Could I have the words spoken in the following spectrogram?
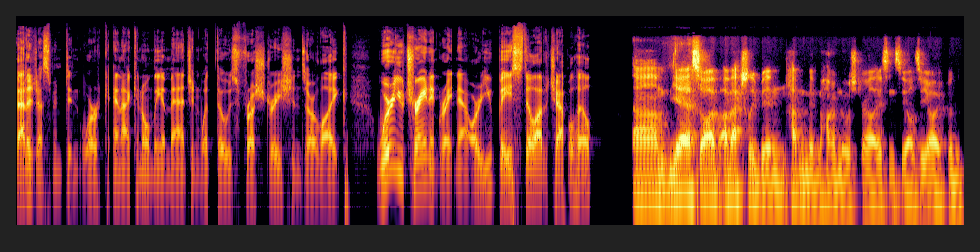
that adjustment didn't work, and I can only imagine what those frustrations are like. Where are you training right now? Are you based still out of Chapel Hill? Um, yeah, so I've I've actually been haven't been home to Australia since the Aussie Open.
